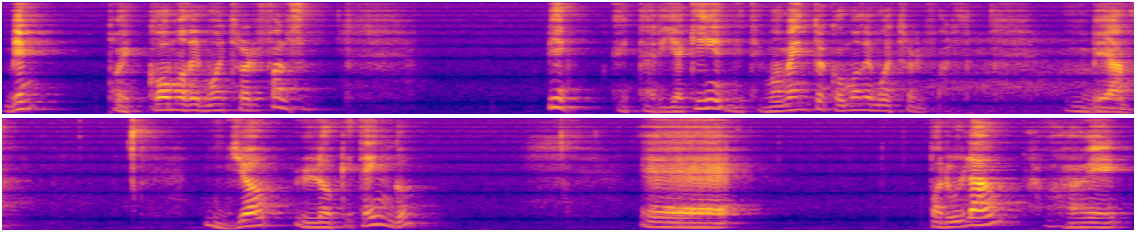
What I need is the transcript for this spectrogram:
Bien, pues ¿cómo demuestro el falso? Bien, estaría aquí en este momento cómo demuestro el falso. Veamos yo lo que tengo, eh, por un lado, vamos a ver,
